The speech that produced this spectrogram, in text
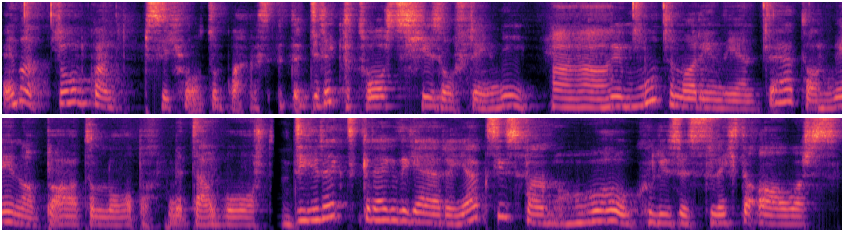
En maar toen kwam de direct het woord schizofrenie. Aha. We moeten maar in die tijd dan mee naar buiten lopen met dat woord. Direct krijg je reacties van, wow, jullie zijn slechte ouders.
